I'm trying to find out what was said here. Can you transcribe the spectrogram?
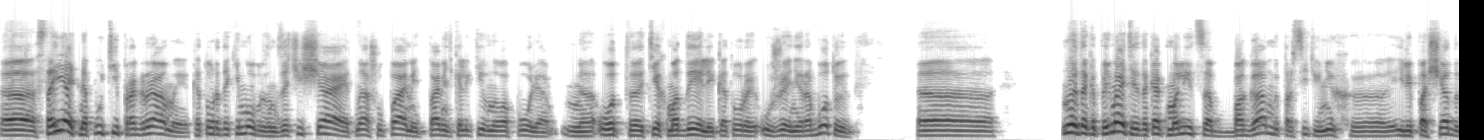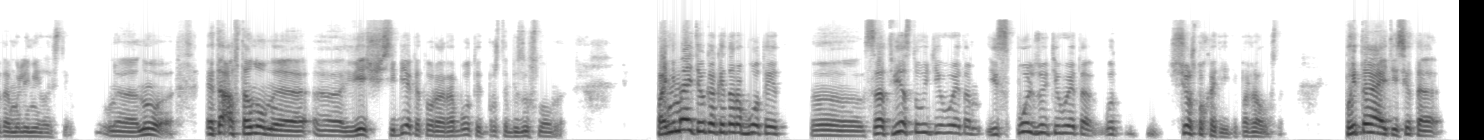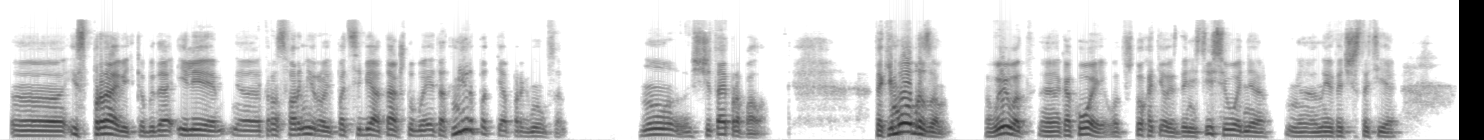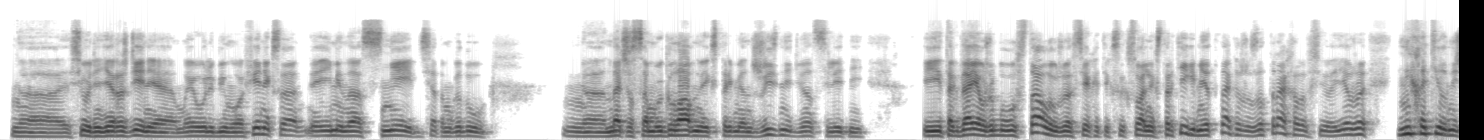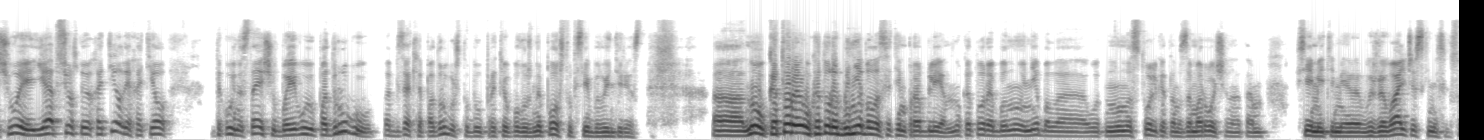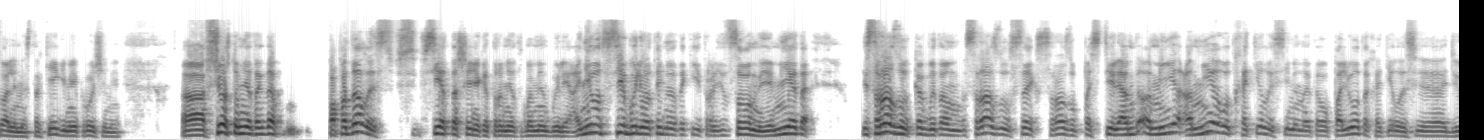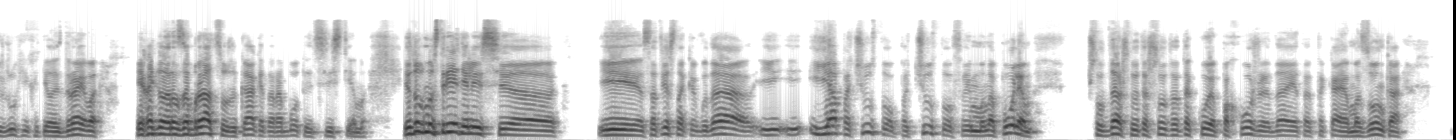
Э, стоять на пути программы, которая таким образом зачищает нашу память, память коллективного поля э, от тех моделей, которые уже не работают, ну, это, понимаете, это как молиться богам и просить у них или пощады там, или милости. Ну, это автономная вещь в себе, которая работает просто безусловно. Понимаете как это работает? Э, соответствуйте в этом, используйте в это, вот все, что хотите, пожалуйста. Пытайтесь это э, исправить, как бы, да, или э, трансформировать под себя так, чтобы этот мир под тебя прогнулся, ну, считай, пропало. Таким образом, вывод какой, вот что хотелось донести сегодня на этой частоте. Сегодня день рождения моего любимого Феникса, именно с ней в 2010 году Э, начался мой главный эксперимент жизни 12-летний. И тогда я уже был устал уже от всех этих сексуальных стратегий. Меня это так уже затрахало все. Я уже не хотел ничего. Я все, что я хотел, я хотел такую настоящую боевую подругу, обязательно подругу, чтобы был противоположный пол, чтобы всем было интересно. А, ну, которая, у которой бы не было с этим проблем, ну, которая бы, ну, не была вот, ну, настолько там заморочена там всеми этими выживальческими сексуальными стратегиями и прочими. А все, что мне тогда попадалось, все отношения, которые у меня в этот момент были, они вот все были вот именно такие традиционные. И мне это... И сразу, как бы там, сразу секс, сразу постель. А, а, мне, а мне вот хотелось именно этого полета, хотелось э, движухи, хотелось драйва. Я хотел разобраться уже, как это работает система. И тут мы встретились, э, и, соответственно, как бы, да, и, и, и я почувствовал, почувствовал своим монополем, что да, что это что-то такое похожее, да, это такая амазонка,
